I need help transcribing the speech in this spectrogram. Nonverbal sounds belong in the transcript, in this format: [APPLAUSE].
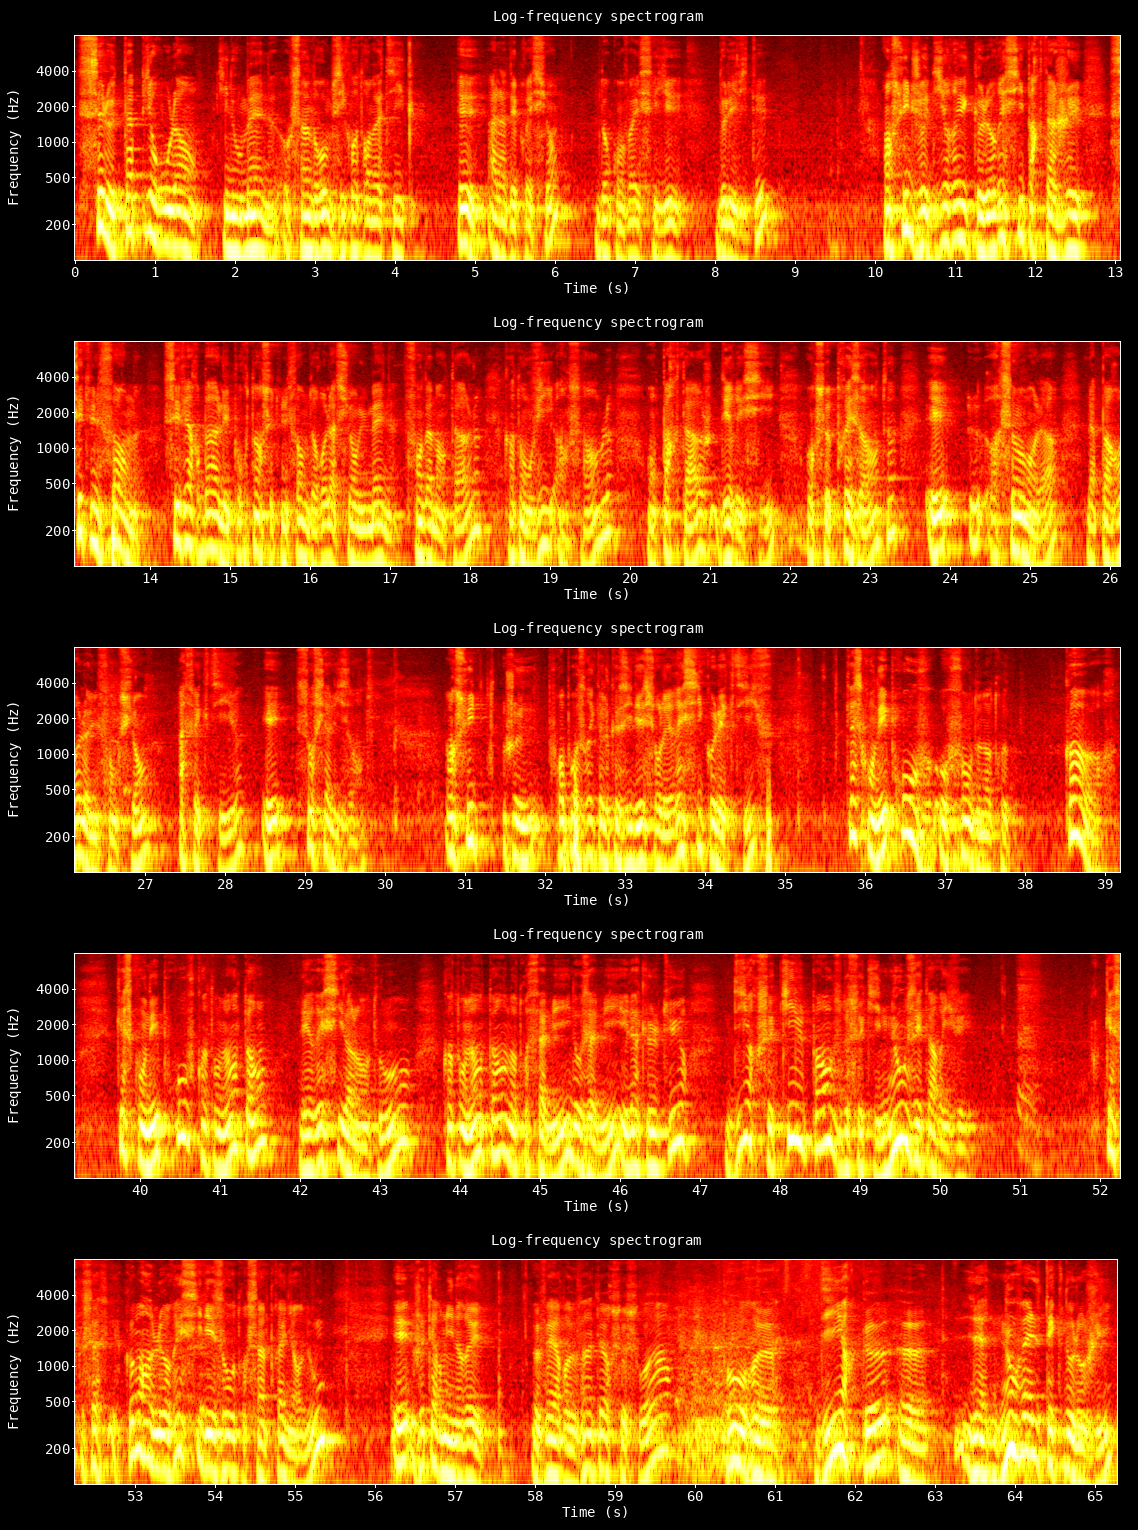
c'est le tapis roulant qui nous mène au syndrome psychotraumatique et à la dépression. Donc on va essayer de l'éviter. Ensuite, je dirais que le récit partagé, c'est une forme, c'est verbal et pourtant c'est une forme de relation humaine fondamentale. Quand on vit ensemble, on partage des récits, on se présente et à ce moment-là, la parole a une fonction affective et socialisante. Ensuite, je proposerai quelques idées sur les récits collectifs. Qu'est-ce qu'on éprouve au fond de notre corps? Qu'est-ce qu'on éprouve quand on entend les récits d'alentour, quand on entend notre famille, nos amis et la culture dire ce qu'ils pensent de ce qui nous est arrivé? Qu'est-ce que ça fait? Comment le récit des autres s'imprègne en nous? Et je terminerai vers 20h ce soir pour euh, dire que euh, la nouvelle technologie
